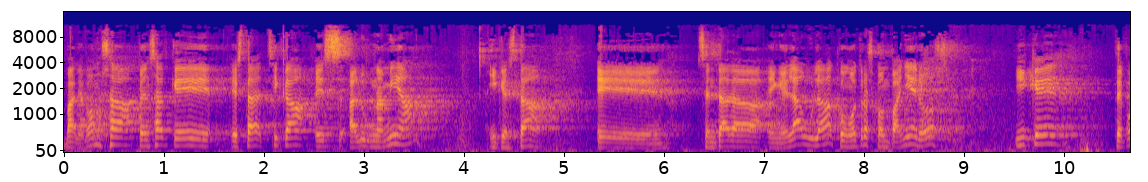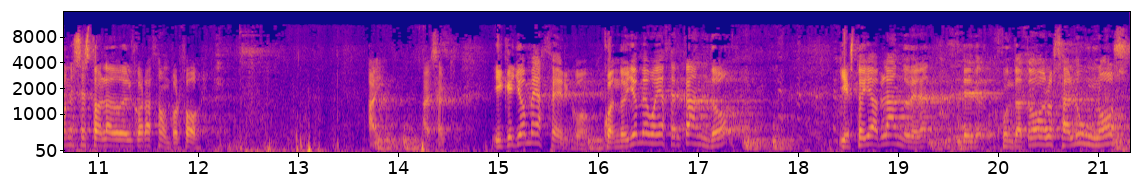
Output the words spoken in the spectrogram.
Vale, vamos a pensar que esta chica es alumna mía y que está eh, sentada en el aula con otros compañeros y que te pones esto al lado del corazón, por favor. Ahí, exacto. Y que yo me acerco. Cuando yo me voy acercando y estoy hablando junto a todos los alumnos,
